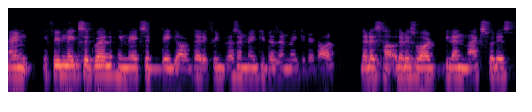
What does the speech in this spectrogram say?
and if he makes it well, he makes it big out there. If he doesn't make it, doesn't make it at all. That is how that is what Glenn Maxwell is,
